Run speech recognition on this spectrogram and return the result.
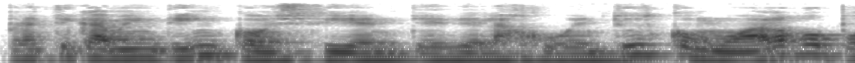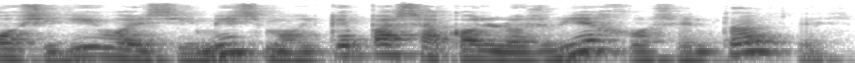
prácticamente inconsciente de la juventud como algo positivo en sí mismo. ¿Y qué pasa con los viejos entonces?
